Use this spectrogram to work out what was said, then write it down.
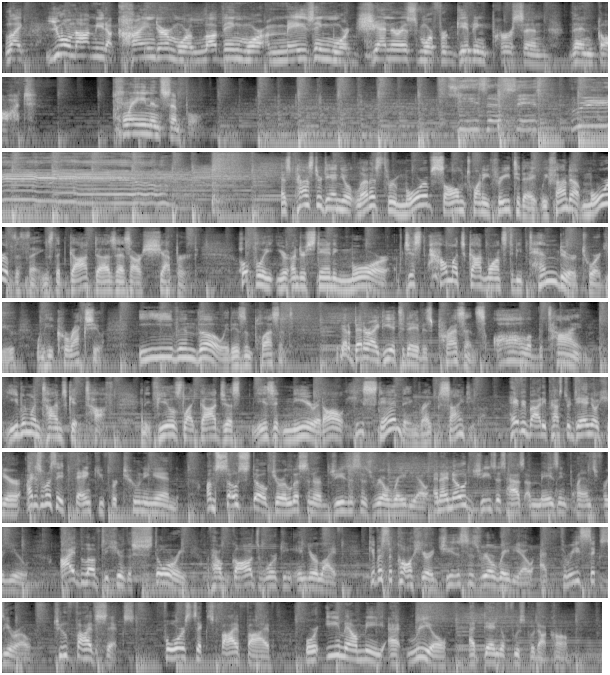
like, you will not meet a kinder, more loving, more amazing, more generous, more forgiving person than God. Plain and simple. Jesus is real. As Pastor Daniel led us through more of Psalm 23 today, we found out more of the things that God does as our shepherd. Hopefully, you're understanding more of just how much God wants to be tender toward you when He corrects you, even though it isn't pleasant. We got a better idea today of His presence all of the time, even when times get tough and it feels like God just isn't near at all. He's standing right beside you. Hey, everybody, Pastor Daniel here. I just want to say thank you for tuning in. I'm so stoked you're a listener of Jesus is Real Radio, and I know Jesus has amazing plans for you. I'd love to hear the story of how God's working in your life. Give us a call here at Jesus is Real Radio at 360 256 4655 or email me at real at danielfusco.com.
